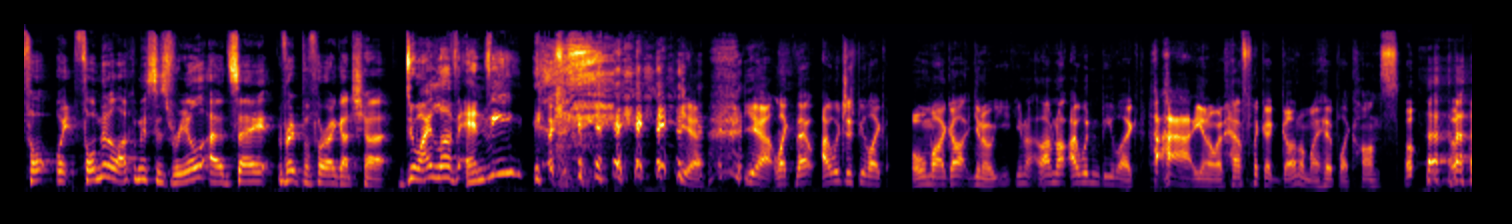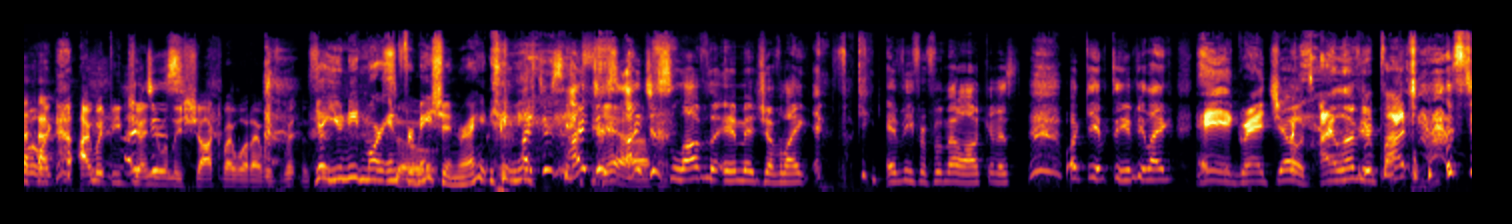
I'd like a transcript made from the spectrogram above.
full, wait, Full Metal Alchemist is real? I would say right before I got shot. do i love envy yeah, yeah, like that. I would just be like, "Oh my god," you know, you, you know, I'm not. I wouldn't be like, "Ha ha," you know, and have like a gun on my hip like Han Solo. like I would be genuinely just- shocked by what I was witnessing. yeah you need more So- information right you I need just, I just, I just love the image of like fucking Envy from Full Metal Alchemist walking up to you and be like, "Hey, Grant Jones, I love your podcast."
